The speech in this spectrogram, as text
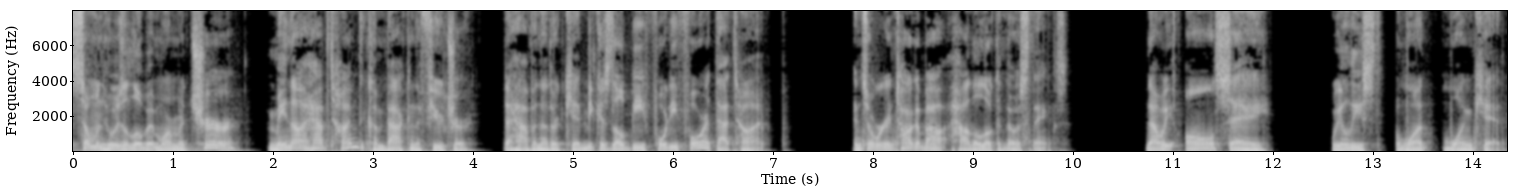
someone who is a little bit more mature may not have time to come back in the future to have another kid because they'll be 44 at that time. And so we're going to talk about how to look at those things. Now, we all say we at least want one kid.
